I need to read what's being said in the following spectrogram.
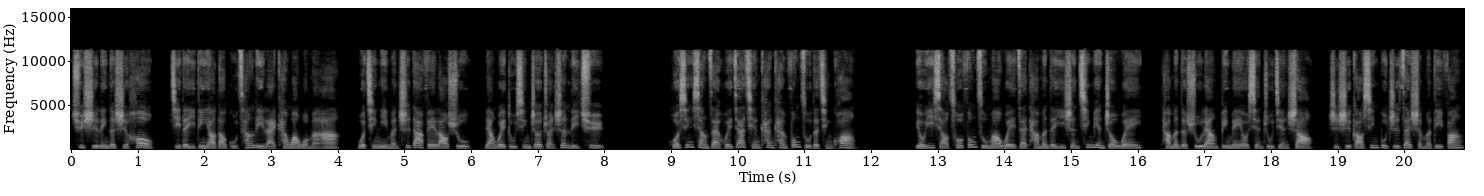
去石林的时候，记得一定要到谷仓里来看望我们啊。”我请你们吃大肥老鼠。两位独行者转身离去。火星想在回家前看看风族的情况。有一小撮风族猫围在他们的医生青面周围，他们的数量并没有显著减少，只是高星不知在什么地方。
